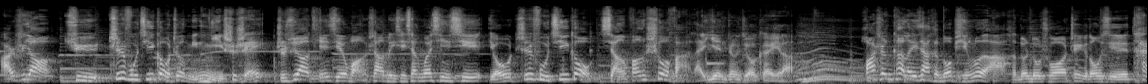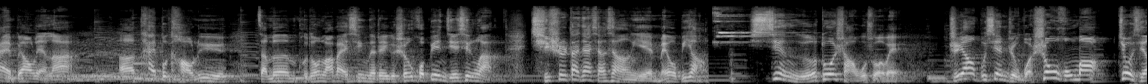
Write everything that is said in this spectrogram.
而是要去支付机构证明你是谁，只需要填写网上的一些相关信息，由支付机构想方设法来验证就可以了。华生看了一下很多评论啊，很多人都说这个东西太不要脸了，啊，太不考虑咱们普通老百姓的这个生活便捷性了。其实大家想想也没有必要，限额多少无所谓。只要不限制我收红包就行。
